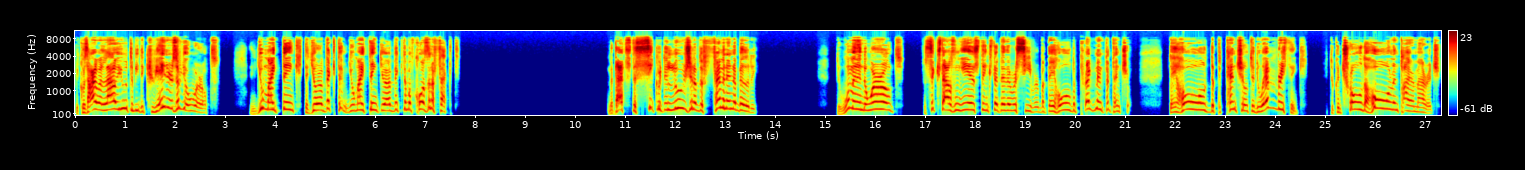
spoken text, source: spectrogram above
Because I allow you to be the creators of your world. And you might think that you're a victim. You might think you're a victim of cause and effect. But that's the secret illusion of the feminine ability. The woman in the world for 6,000 years thinks that they're the receiver, but they hold the pregnant potential. They hold the potential to do everything, to control the whole entire marriage,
